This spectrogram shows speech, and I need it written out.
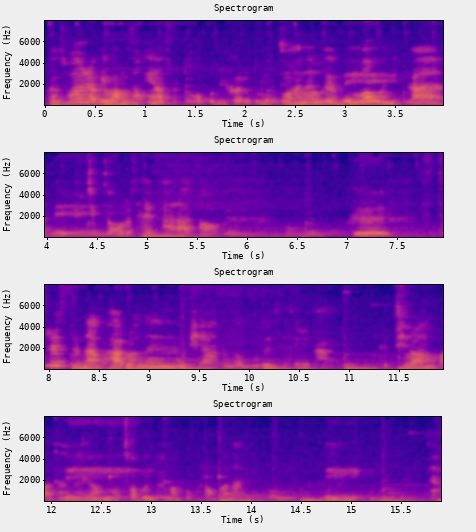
그러니까 소화력이 왕성해야 술도 먹고 밀가루도 먹고 그쵸. 하는데 네. 못 먹으니까 네. 규칙적으로 잘 살아서 어, 그 스트레스나 과로는 피하는 거 모든 체질이 다 필요한 거잖아요. 네. 뭐 저분들만 꼭 그런 건 아니고. 네. 자,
